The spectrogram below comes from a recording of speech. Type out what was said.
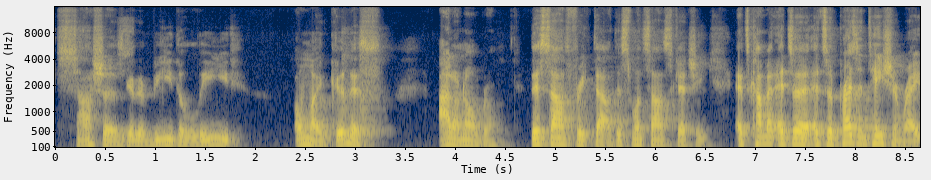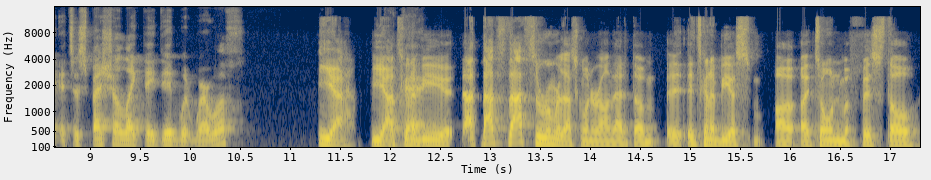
Sacha is gonna be the lead. Oh my goodness. I don't know, bro. This sounds freaked out. This one sounds sketchy. It's coming. It's a it's a presentation, right? It's a special like they did with Werewolf. Yeah, yeah, okay. it's gonna be that. That's that's the rumor that's going around that the it's gonna be a, a its own Mephisto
